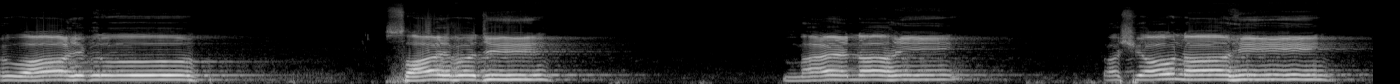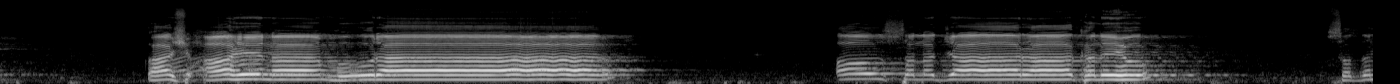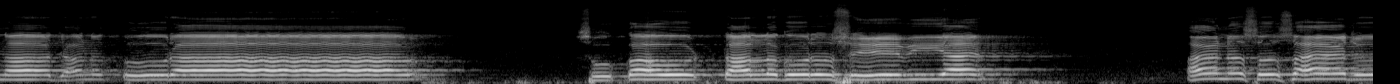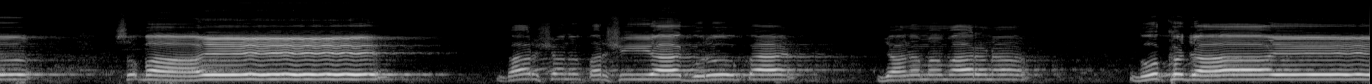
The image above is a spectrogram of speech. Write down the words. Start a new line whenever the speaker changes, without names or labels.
ਵਾਹਿਗੁਰੂ। ਸਾਹਿਬ ਜੀ, ਮੈਂ ਨਹੀਂ ਕਛੋ ਨਹੀਂ ਕਛ ਆਹੇ ਨਾ ਮੂਰਾ। ਔ ਸਲਜਾ ਰਾਖ ਲਿਓ। ਸਦਨਾ ਜਨ ਤੋਰਾ। ਸੋ ਕਉ ਟਲ ਗੁਰ ਸੇਵੀਐ, ਅਨਸ ਸਹਿਜ ਸੁਭਾਏ। ਦਰਸ਼ਨ ਪਰਸ਼ੀਆ ਗੁਰੂ ਕੈ, ਜਨਮ ਮਰਨ ਦੁਖ ਜਾਏ।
